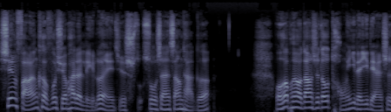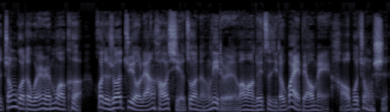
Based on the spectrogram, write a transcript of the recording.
新法兰克福学派的理论以及苏珊·桑塔格。我和朋友当时都同意的一点是，中国的文人墨客或者说具有良好写作能力的人，往往对自己的外表美毫不重视，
